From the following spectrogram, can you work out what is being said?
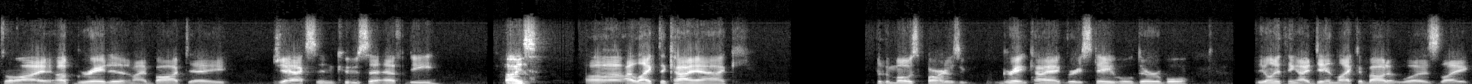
So I upgraded and I bought a Jackson Coosa FD. Nice. Uh, I like the kayak for the most part, it was a great kayak, very stable, durable. The only thing I didn't like about it was like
